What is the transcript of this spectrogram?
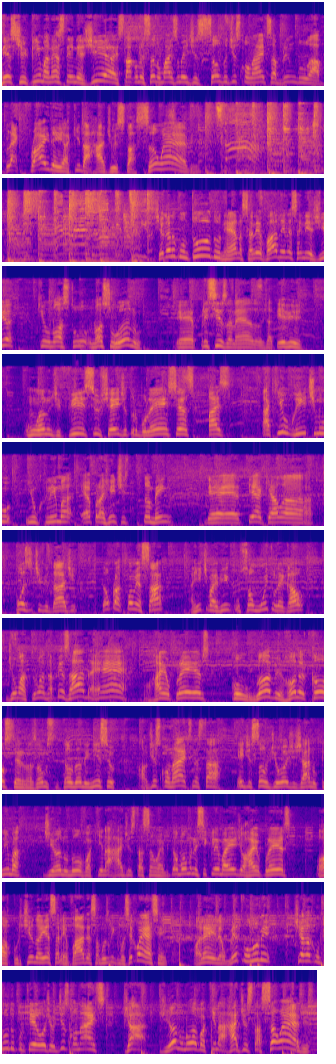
Neste clima, nesta energia, está começando mais uma edição do Disco Nights, abrindo a Black Friday aqui da Rádio Estação Web. Chegando com tudo, né, nessa levada e nessa energia que o nosso, nosso ano é, precisa, né? Já teve um ano difícil, cheio de turbulências, mas aqui o ritmo e o clima é pra gente também é, ter aquela positividade. Então, para começar, a gente vai vir com um som muito legal de uma turma da pesada, é Ohio Players com Love Roller Coaster. Nós vamos então dando início ao Disco Nights nesta edição de hoje, já no clima de ano novo aqui na Rádio Estação Web. Então vamos nesse clima aí de Ohio Players, ó, curtindo aí essa levada, essa música que você conhece, hein? Olha aí, Léo, aumenta o volume, chega com tudo, porque hoje é o Disco Nights, já de ano novo aqui na Rádio Estação Web.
